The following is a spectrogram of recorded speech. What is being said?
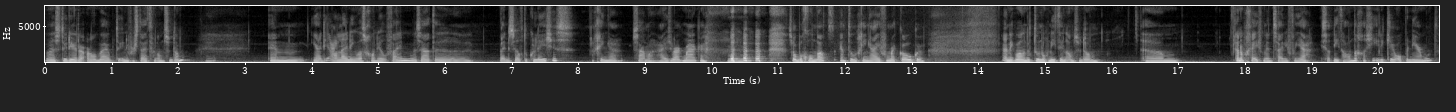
We studeerden allebei op de Universiteit van Amsterdam. Ja. En ja, die aanleiding was gewoon heel fijn. We zaten bij dezelfde colleges. We gingen samen huiswerk maken. Mhm. Zo begon dat. En toen ging hij voor mij koken. En ik woonde toen nog niet in Amsterdam. Ehm, en op een gegeven moment zei hij van... ja, is dat niet handig als je iedere keer op en neer moet?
